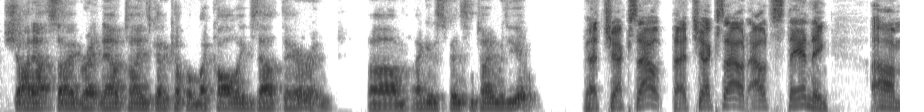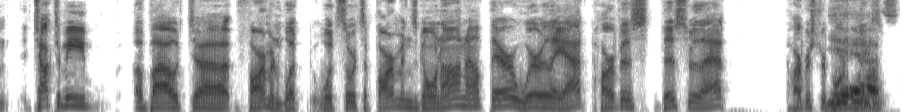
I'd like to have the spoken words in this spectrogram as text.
shot outside right now. Tyne's got a couple of my colleagues out there, and um, I get to spend some time with you. That checks out. That checks out. Outstanding. Um, talk to me about uh, farming. What what sorts of farming's going on out there? Where are they at? Harvest this or that? Harvest report, yeah. please.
